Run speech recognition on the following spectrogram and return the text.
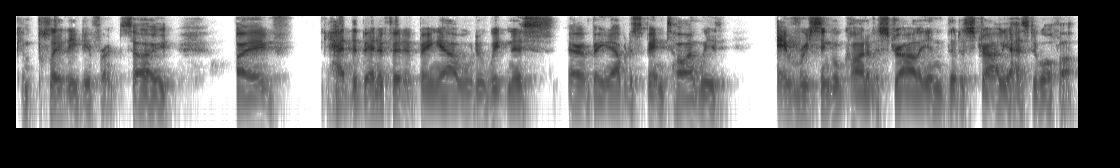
completely different. So I've had the benefit of being able to witness, uh, being able to spend time with every single kind of Australian that Australia has to offer.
